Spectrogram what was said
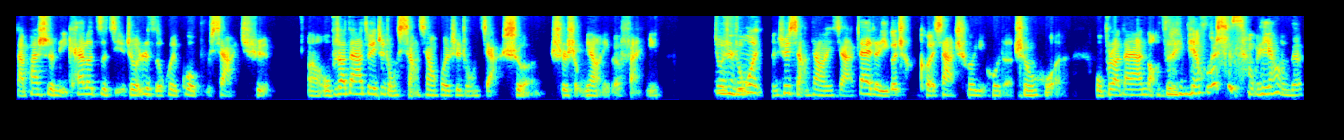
哪怕是离开了自己，这个日子会过不下去。呃，我不知道大家对这种想象或者这种假设是什么样一个反应。就是如果你们去想象一下，带着一个乘客下车以后的生活，我不知道大家脑子里面会是怎么样的。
